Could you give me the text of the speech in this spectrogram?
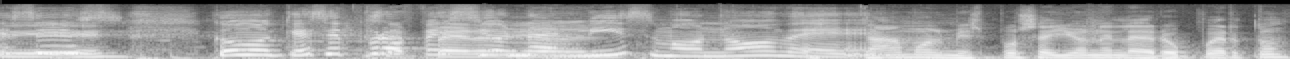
ese Sí. es como que ese profesionalismo, ¿no? De Estábamos mi esposa y yo en el aeropuerto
